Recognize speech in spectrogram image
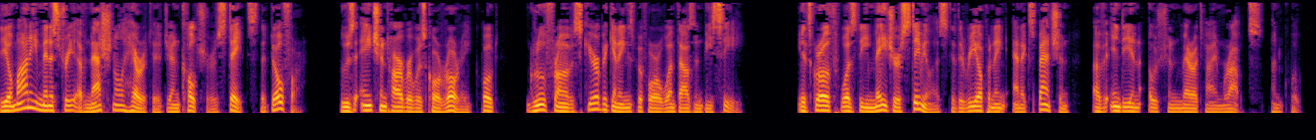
The Omani Ministry of National Heritage and Culture states that Dhofar, whose ancient harbor was Khor Rori, quote, grew from obscure beginnings before 1000 BC. Its growth was the major stimulus to the reopening and expansion of Indian Ocean maritime routes. Unquote.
